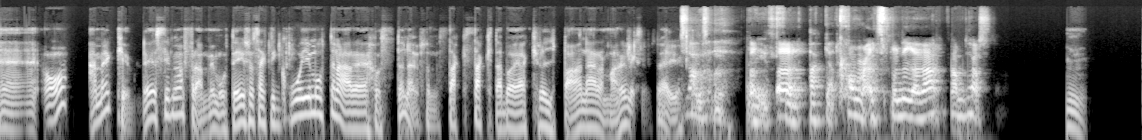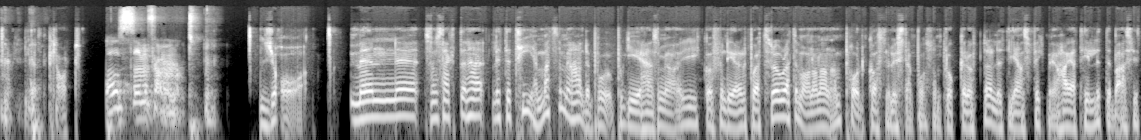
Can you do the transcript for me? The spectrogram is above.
Eh, ja, men kul. Det ser man fram emot. Det är ju som sagt, vi går ju mot den här eh, hösten nu som sak, sakta börjar krypa närmare. Liksom. Så är det ju. Det är ju fullpackat. kommer explodera fram till hösten. Helt klart. Det ser vi fram emot. Ja, men eh, som sagt det här lite temat som jag hade på, på G här som jag gick och funderade på. Jag tror att det var någon annan podcast jag lyssnade på som plockade upp det där lite grann så fick mig att haja till lite. Bara, sitt-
